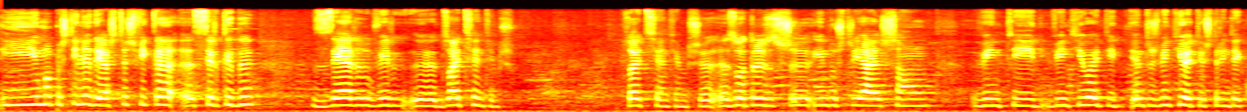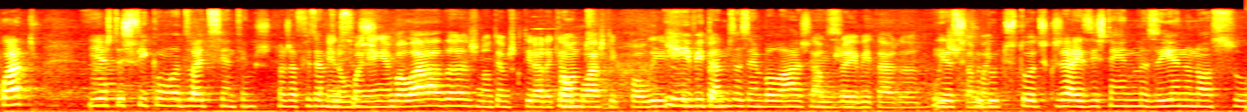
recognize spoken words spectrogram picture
e uma pastilha destas fica a cerca de 0,18 cêntimos. 18 cêntimos. As outras industriais são 20, 28, entre os 28 e os 34 e estas ficam a 18 cêntimos. Nós já fizemos E não essas... venham embaladas, não temos que tirar aquele Pronto. plástico para o lixo. E evitamos portanto, as embalagens. Estamos a evitar uh, E esses também. produtos todos que já existem em demasia no nosso,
